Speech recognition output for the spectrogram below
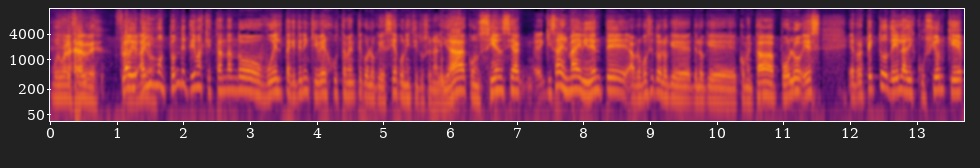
Muy buenas tardes. Flavio, hay un montón de temas que están dando vuelta que tienen que ver justamente con lo que decía, con institucionalidad, con ciencia. Eh, quizás el más evidente, a propósito de lo que, de lo que comentaba Polo, es eh, respecto de la discusión que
